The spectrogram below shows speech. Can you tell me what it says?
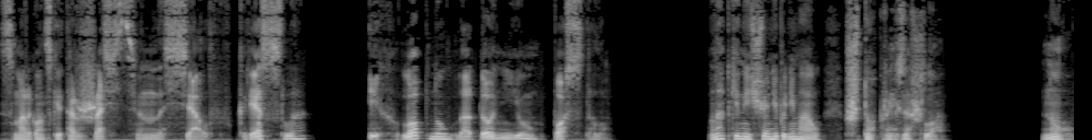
Сморгонский торжественно сел в кресло и хлопнул ладонью по столу. Лапкин еще не понимал, что произошло. Ну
